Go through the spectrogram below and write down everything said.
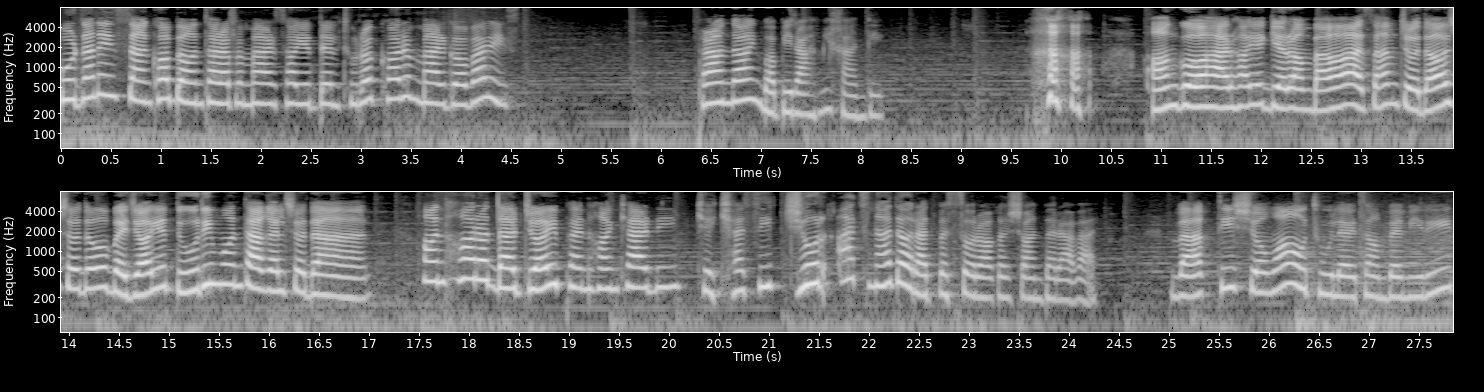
بردن این سنگها به آن طرف مرزهای دلتورا کار مرگاوری است. پرانداین با بیرحمی خندید. آن گوهرهای گرانبها از هم جدا شده و به جای دوری منتقل شدند. آنها را در جایی پنهان کردیم که کسی جرأت ندارد به سراغشان برود. وقتی شما و طولتان بمیرید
